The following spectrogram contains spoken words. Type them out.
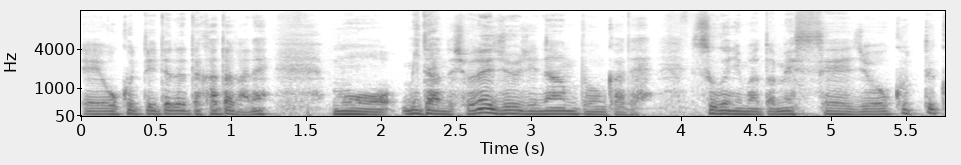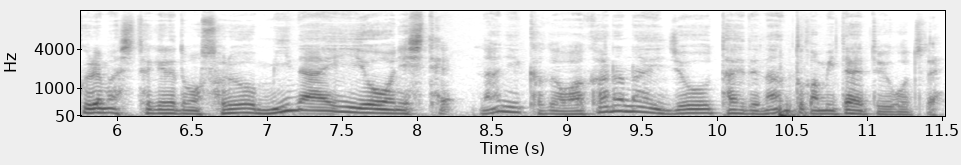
えー送っていただいた方がねもう見たんでしょうね。10時何分かで。すぐにまたメッセージを送ってくれましたけれどもそれを見ないようにして何かがわからない状態でなんとか見たいということで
